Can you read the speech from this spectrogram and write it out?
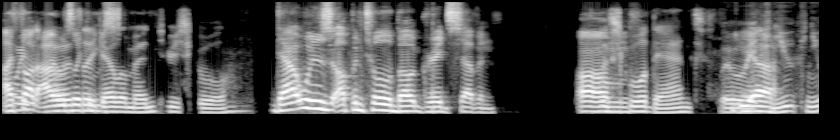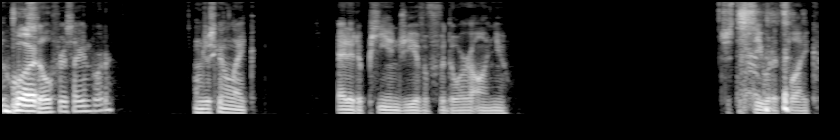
I Wait, thought I that was, like, a like mys- elementary school. that was up until about grade seven. the Um, school dance. Wait, wait, wait. yeah, Can you can you hold but- still for a second, Porter? I'm just gonna like edit a PNG of a fedora on you, just to see what it's like.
